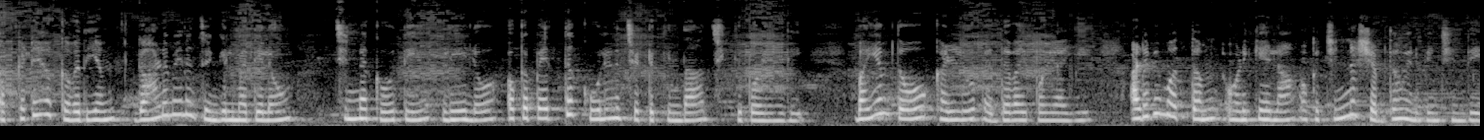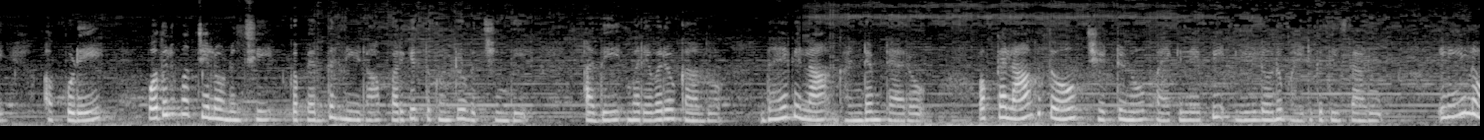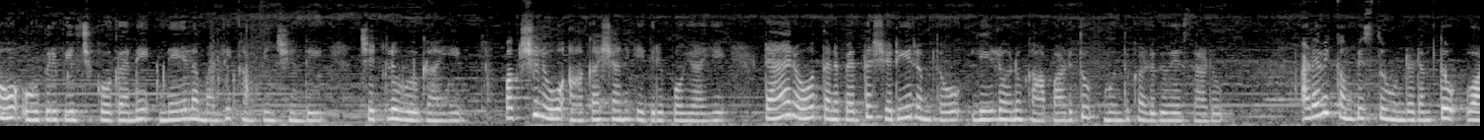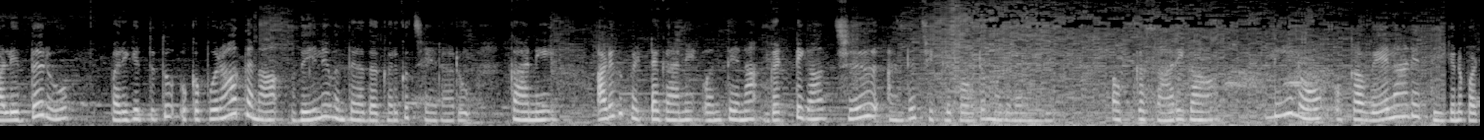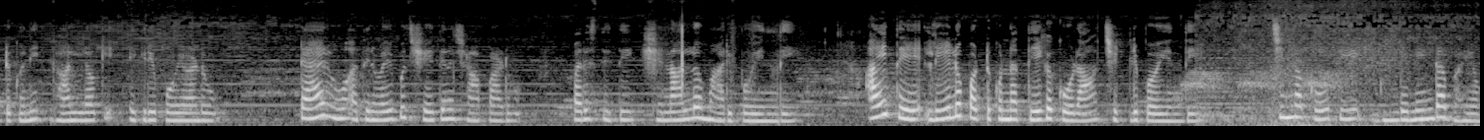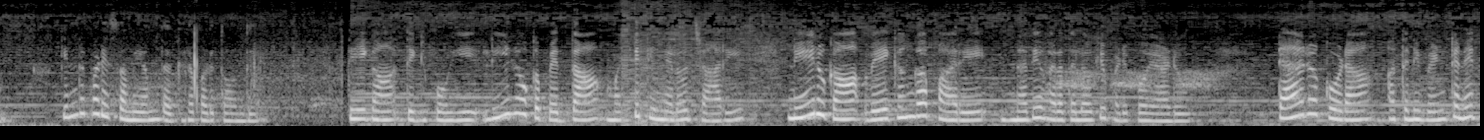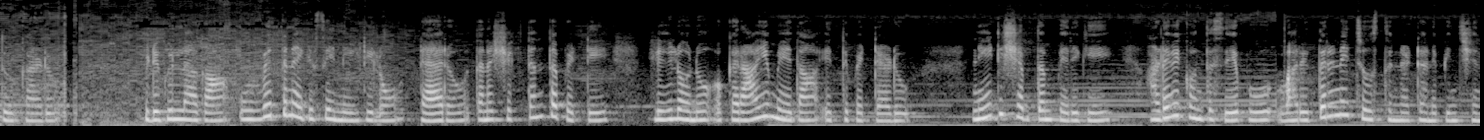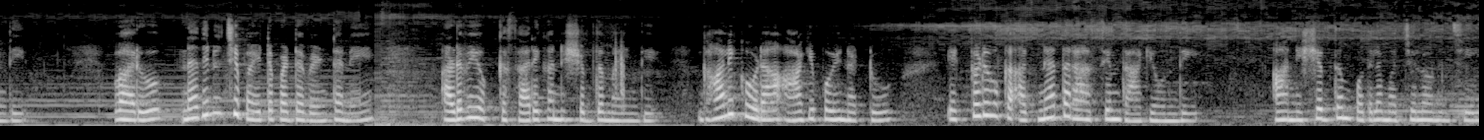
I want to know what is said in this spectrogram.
ఒక్కటే ఒక్క ఉదయం గాఢమైన జంగిల్ మధ్యలో చిన్న కోతి లీలో ఒక పెద్ద కూలిన చెట్టు కింద చిక్కిపోయింది. భయంతో కళ్ళు పెద్దవైపోయాయి. అడవి మొత్తం వణికేలా ఒక చిన్న శబ్దం వినిపించింది. అప్పుడే పొదల మధ్యలో నుంచి ఒక పెద్ద నీడ పరిగెత్తుకుంటూ వచ్చింది. అది మరెవరో కాదు దయగల గండెం టారో. ఒక్క లాగుతో చెట్టును పైకి లేపి లీలోను బయటకు తీశాడు. లీలో ఊపిరి పీల్చుకోగానే నేల మళ్ళీ కంపించింది. చెట్లు ఊగాయి. పక్షులు ఆకాశానికి ఎగిరిపోయాయి. టారో తన పెద్ద శరీరంతో లీలోను కాపాడుతూ ముందుకు అడుగు వేశాడు. అడవి కంపిస్తూ ఉండడంతో వాళ్ళిద్దరూ పరిగెత్తుతూ ఒక పురాతన వేలి వంతెన దగ్గరకు చేరారు. కానీ అడుగు పెట్టగానే వంతెన గట్టిగా చిల్ అంటూ చిట్లిపోవటం మొదలైంది. ఒక్కసారిగా లీలో ఒక వేలాడే తీగను పట్టుకుని గాలిలోకి ఎగిరిపోయాడు. టారు అతని వైపు చేతిని చాపాడు. పరిస్థితి క్షణాల్లో మారిపోయింది. అయితే లీలో పట్టుకున్న తీగ కూడా చిట్లిపోయింది. చిన్న కోతి గుండె నిండా భయం. కింద పడే సమయం దగ్గర పడుతోంది. తీగ తెగిపోయి లీలో ఒక పెద్ద మట్టి తిన్నెలో జారి నేరుగా వేగంగా పారే నది వరదలోకి పడిపోయాడు. టారో కూడా అతని వెంటనే దూకాడు. పిడుగుల్లాగా ఉవ్వెత్తున ఎగిసే నీటిలో టారో తన శక్తంతా పెట్టి లీలోను ఒక రాయి మీద ఎత్తిపెట్టాడు. నీటి శబ్దం పెరిగి అడవి కొంతసేపు వారిద్దరినీ చూస్తున్నట్టు అనిపించింది. వారు నది నుంచి బయటపడ్డ వెంటనే అడవి ఒక్కసారిగా నిశ్శబ్దమైంది. గాలి కూడా ఆగిపోయినట్టు ఎక్కడో ఒక అజ్ఞాత రహస్యం దాగి ఉంది. ఆ నిశ్శబ్దం పొదల మధ్యలో నుంచి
